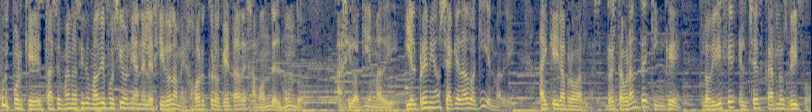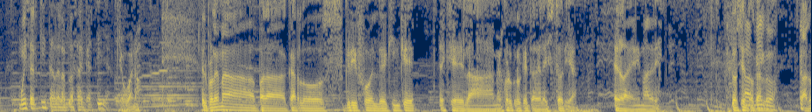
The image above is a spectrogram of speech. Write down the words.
Pues porque esta semana ha sido Madrid Fusión y han elegido la mejor croqueta de jamón del mundo. Ha sido aquí en Madrid. Y el premio se ha quedado aquí en Madrid. Hay que ir a probarlas. Restaurante Quinqué. Lo dirige el chef Carlos Grifo, muy cerquita de la Plaza de Castilla. Qué bueno. El problema para Carlos Grifo, el de Quinque, es que la mejor croqueta de la historia era la de mi madre. Lo siento, Amigo. Carlos. Claro,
